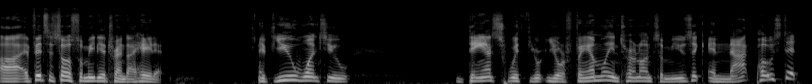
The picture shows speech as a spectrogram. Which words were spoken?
uh, if it's a social media trend, I hate it. If you want to dance with your, your family and turn on some music and not post it,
